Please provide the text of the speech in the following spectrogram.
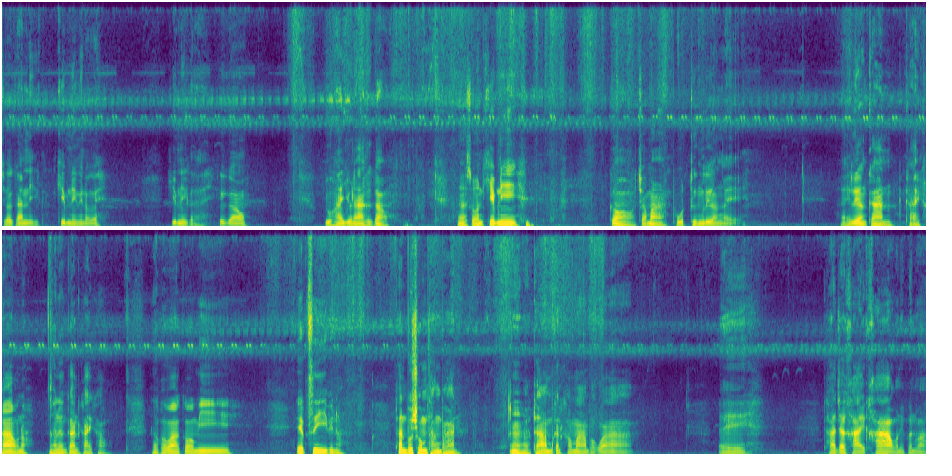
เจอกันอีกคลิปหนึ่งพี่น้องเอ้ยคลิปนี้ก็ได้ คือเก่าอยู่ไฮอยู่หน้าคือเก่าส่วนคลิปนี้ ก็จะมาพูดถึงเรื่องไอ้ไอ้เรื่องการขายข้าวเนาะเรื่องการขายข้าวเพราะว่าก็มีเอฟซีพี่น้องท่านผู้ชมทางบ้านถามกันเข้ามาบอกว่าไอ้ถ้าจะขายข้าวนี่เพิ่นว่า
